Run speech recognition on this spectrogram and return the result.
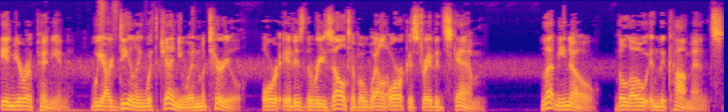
in your opinion, we are dealing with genuine material, or it is the result of a well-orchestrated scam? Let me know, below in the comments.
